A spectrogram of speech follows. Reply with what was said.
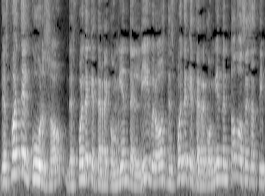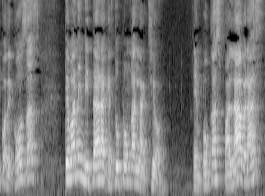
después del curso, después de que te recomienden libros, después de que te recomienden todos esos tipos de cosas, te van a invitar a que tú pongas la acción. En pocas palabras,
